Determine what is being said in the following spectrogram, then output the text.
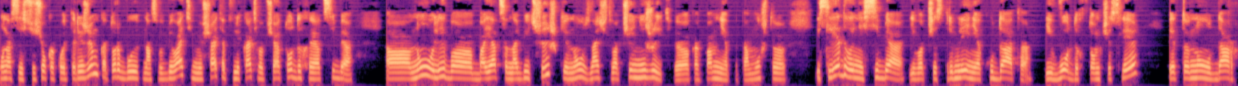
у нас есть еще какой-то режим, который будет нас выбивать и мешать, отвлекать вообще от отдыха и от себя. А, ну, либо бояться набить шишки, ну, значит, вообще не жить, э, как по мне, потому что исследование себя и вообще стремление куда-то, и в отдых в том числе, Это, ну, дар.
